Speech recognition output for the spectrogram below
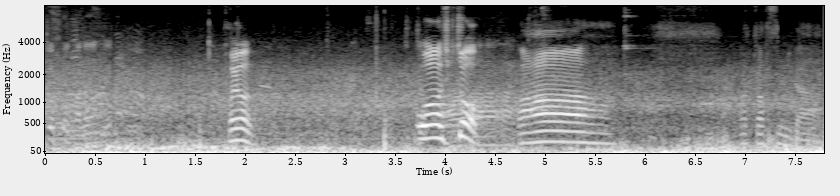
직접도 가능한데. 과연 와 직접. 아. 아깝습니다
